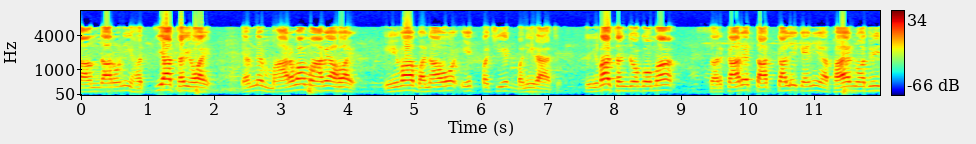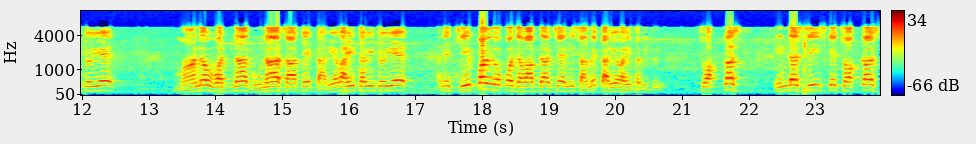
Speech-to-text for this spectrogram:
કામદારોની હત્યા થઈ હોય, એમને મારવામાં આવ્યા હોય, એવા બનાવો એક પછી એક બની રહ્યા છે. તો એવા સંજોગોમાં સરકારે તાત્કાલિક એની એફઆઈઆર નોંધવી જોઈએ માનવ વધના ગુના સાથે કાર્યવાહી થવી જોઈએ, અને જે પણ લોકો જવાબદાર છે એની સામે કાર્યવાહી થવી જોઈએ. ચોક્કસ ઇન્ડસ્ટ્રીઝ કે ચોક્કસ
